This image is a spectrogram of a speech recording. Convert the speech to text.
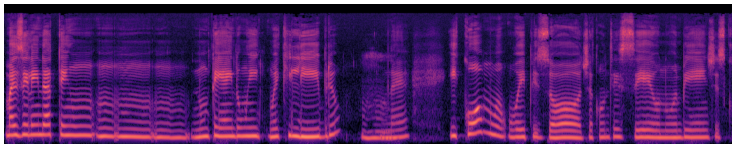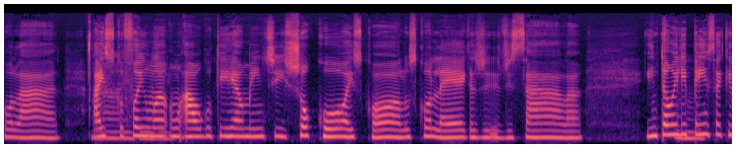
Mas ele ainda tem um. um- um- um- não tem ainda um equilíbrio Uhum. né? E como o episódio aconteceu no ambiente escolar, Ah, esco- foi uma, um- algo que realmente chocou a escola, os colegas de, de sala. Então ele Uhum. pensa que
